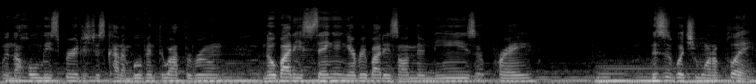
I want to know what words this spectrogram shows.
when the Holy Spirit is just kind of moving throughout the room, nobody's singing, everybody's on their knees or praying. This is what you want to play,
